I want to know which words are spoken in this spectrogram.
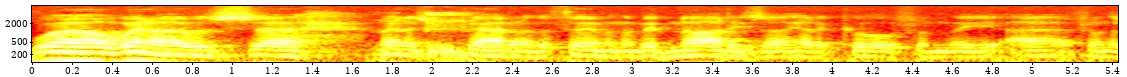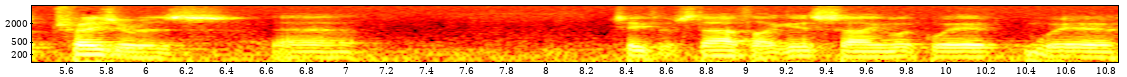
Well, when I was uh, managing partner of the firm in the mid '90s, I had a call from the uh, from the treasurer's uh, chief of staff, I guess, saying, "Look, we're we're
